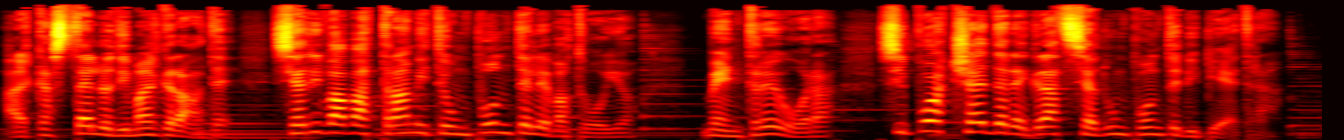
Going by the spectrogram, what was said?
al castello di Malgrate si arrivava tramite un ponte levatoio, mentre ora si può accedere grazie ad un ponte di pietra.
